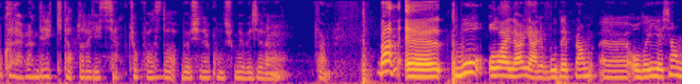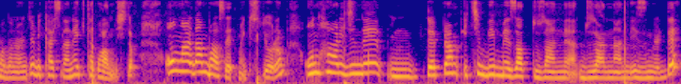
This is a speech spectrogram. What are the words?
Bu kadar ben direkt kitaplara geçeceğim. Çok fazla böyle şeyler konuşmayı beceremem. Tamam. Ben e, bu olaylar yani bu deprem e, olayı yaşanmadan önce birkaç tane kitap almıştım. Onlardan bahsetmek istiyorum. Onun haricinde deprem için bir mezat düzenle, düzenlendi İzmir'de.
